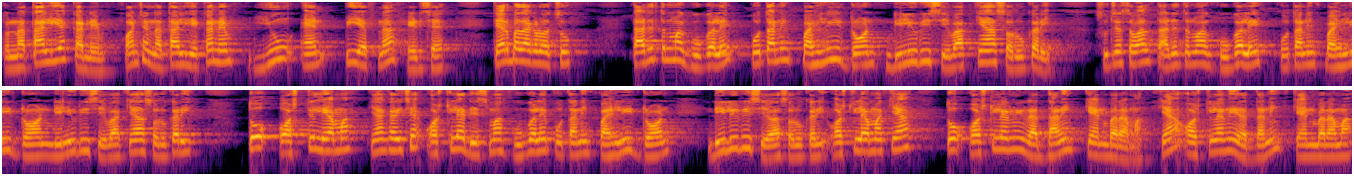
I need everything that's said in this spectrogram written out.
તો નતાલિયા કનેમ. કોણ છે? નતાલિયા કનેમ યુએનપીએફના હેડ છે. ત્યારબાદ આગળ વધશું. તાજેતરમાં ગૂગલે પોતાની પહેલી ડ્રોન ડિલિવરી સેવા ક્યાં શરૂ કરી? શું છે સવાલ? તાજેતરમાં ગૂગલે પોતાની પહેલી ડ્રોન ડિલિવરી સેવા ક્યાં શરૂ કરી? તો ઓસ્ટ્રેલિયામાં ક્યાં કરી છે? ઓસ્ટ્રેલિયા દેશમાં ગૂગલે પોતાની પહેલી ડ્રોન ડિલિવરી સેવા શરૂ કરી. ઓસ્ટ્રેલિયામાં ક્યાં? તો ઓસ્ટ્રેલિયાની રાજધાની કેનબરામાં. ક્યાં? ઓસ્ટ્રેલિયાની રાજધાની કેનબરામાં.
